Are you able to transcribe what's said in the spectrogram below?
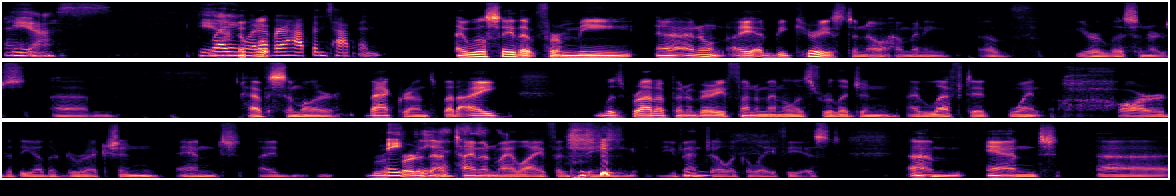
And yes yeah. letting whatever will, happens happen. I will say that for me, I don't. I, would be curious to know how many of your listeners um, have similar backgrounds, but I was brought up in a very fundamentalist religion. I left it, went hard the other direction, and I refer atheist. to that time in my life as being an evangelical atheist. Um, and uh,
